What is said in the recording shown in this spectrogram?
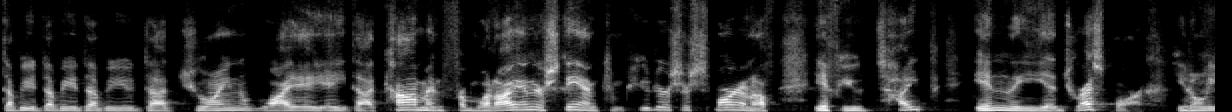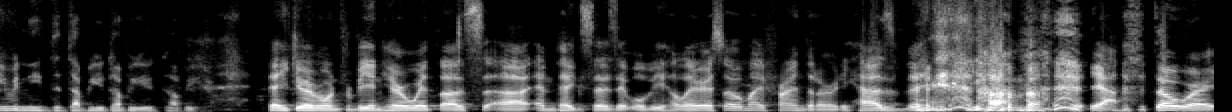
www.joinyaa.com. And from what I understand, computers are smart enough. If you type in the address bar, you don't even need the www. Thank you, everyone, for being here with us. Uh, MPEG says it will be hilarious. Oh, my friend, it already has been. Yeah. um, yeah, don't worry.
